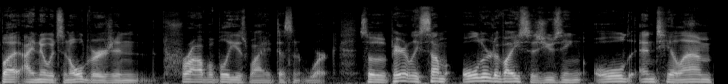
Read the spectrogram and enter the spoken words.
but I know it's an old version, probably is why it doesn't work. So apparently, some older devices using old NTLM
